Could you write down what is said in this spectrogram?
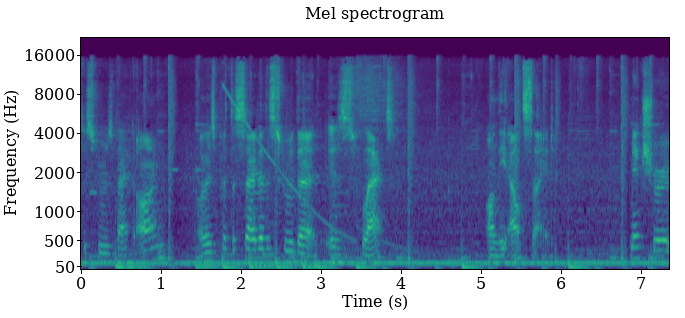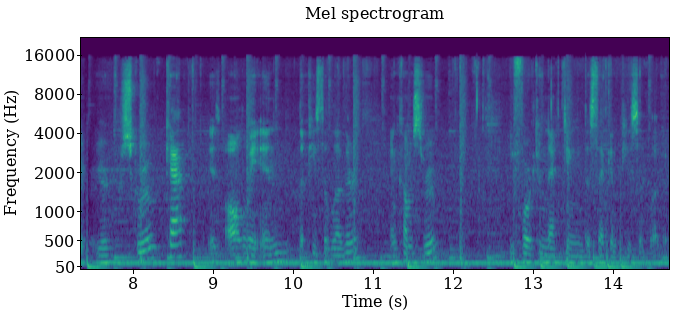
the screws back on, always put the side of the screw that is flat on the outside. Make sure your screw cap is all the way in the piece of leather and comes through before connecting the second piece of leather.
